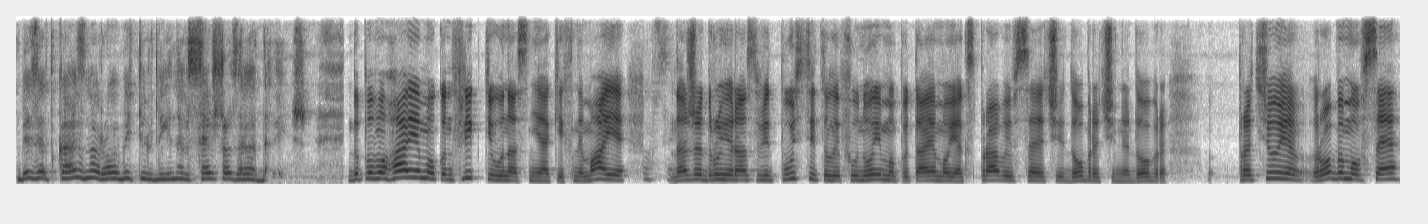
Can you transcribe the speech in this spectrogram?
безотказно робить людина, все, що загадаєш. Допомагаємо, конфліктів у нас ніяких немає. Навіть другий раз в відпустці телефонуємо, питаємо, як справи, все, чи добре, чи не добре. Працюємо, робимо все,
